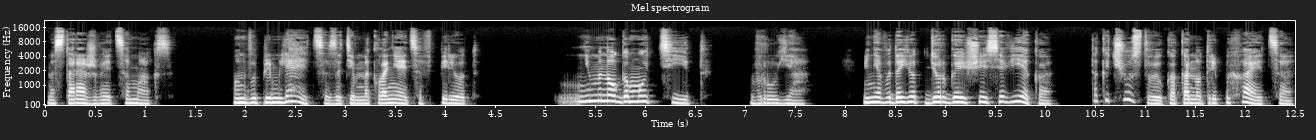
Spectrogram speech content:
Настораживается Макс. Он выпрямляется, затем наклоняется вперед. «Немного мутит», — вру я. Меня выдает дергающееся веко. Так и чувствую, как оно трепыхается.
